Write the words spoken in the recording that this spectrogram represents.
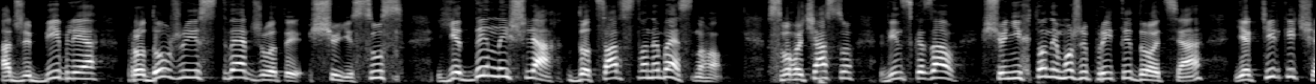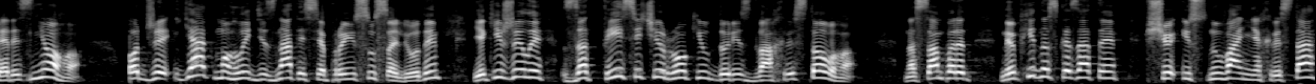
Адже Біблія продовжує стверджувати, що Ісус єдиний шлях до Царства Небесного. Свого часу Він сказав, що ніхто не може прийти до Отця, як тільки через нього. Отже, як могли дізнатися про Ісуса люди, які жили за тисячі років до Різдва Христового? Насамперед, необхідно сказати, що існування Христа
